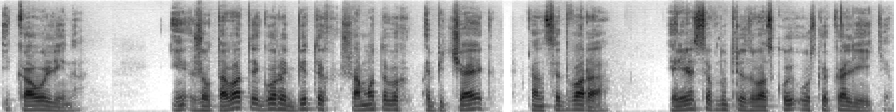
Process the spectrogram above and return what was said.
и каолина. И желтоватые горы битых шамотовых обечаек в конце двора и рельсы внутризаводской узкоколейки.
